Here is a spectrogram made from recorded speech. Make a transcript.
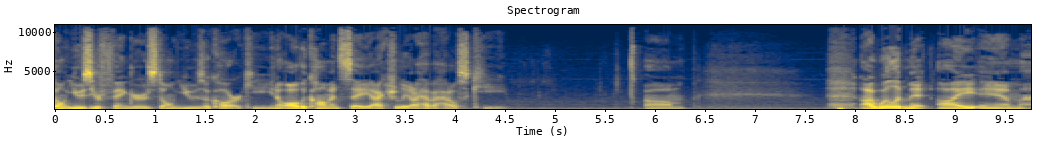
don't use your fingers. Don't use a car key. You know, all the comments say, actually, I have a house key. Um, I will admit, I am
